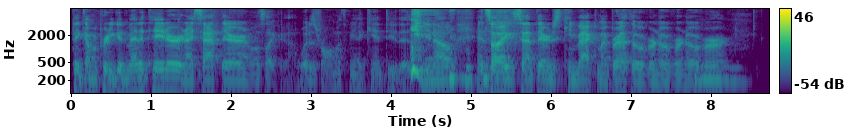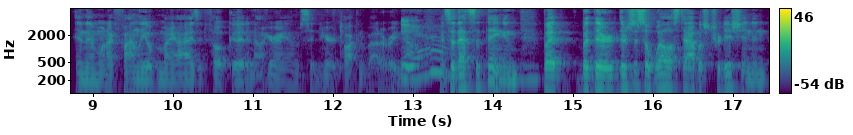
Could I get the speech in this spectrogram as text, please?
think i'm a pretty good meditator and i sat there and I was like uh, what is wrong with me? I can't do this you know? And so i sat there and just came back to my breath over and over and over. Mm-hmm. And then when I finally opened my eyes, it felt good, and now here I am sitting here talking about it right now. Yeah. And so that's the thing. And mm-hmm. but but there there's just a well established tradition, and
